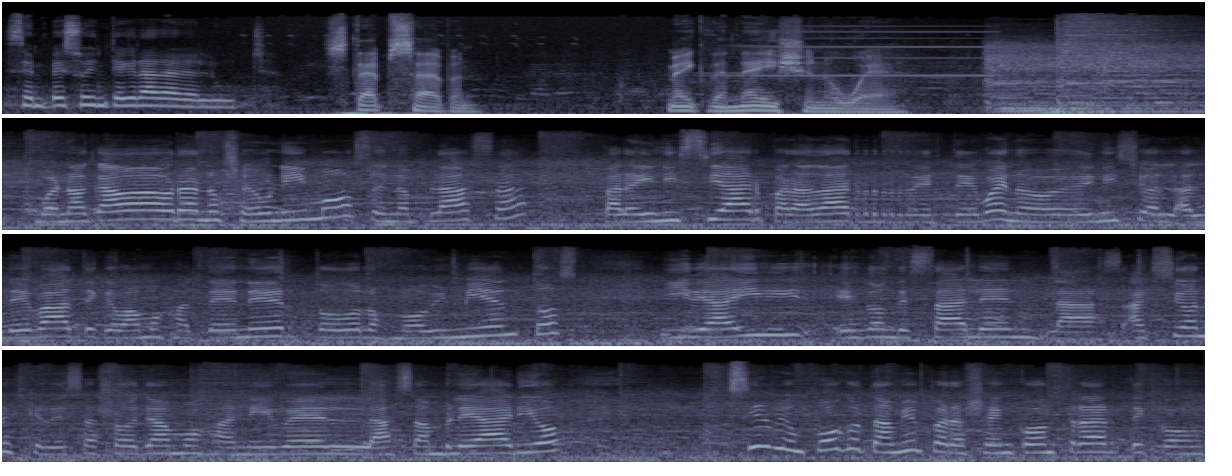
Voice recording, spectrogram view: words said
se empezó a integrar a la lucha. Step 7. Make the nation aware. Bueno, acá ahora nos reunimos en la plaza para iniciar, para dar, este, bueno, inicio al, al debate que vamos a tener, todos los movimientos y de ahí es donde salen las acciones que desarrollamos a nivel asambleario. Sirve un poco también para reencontrarte con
